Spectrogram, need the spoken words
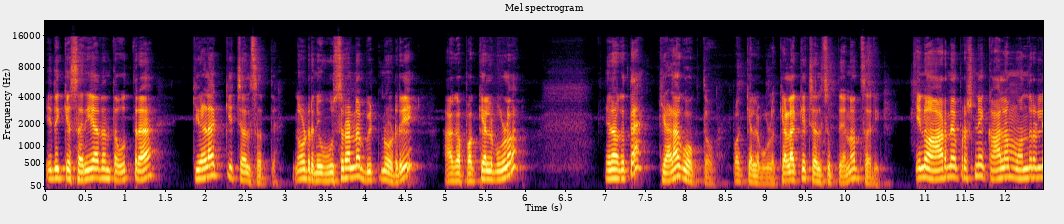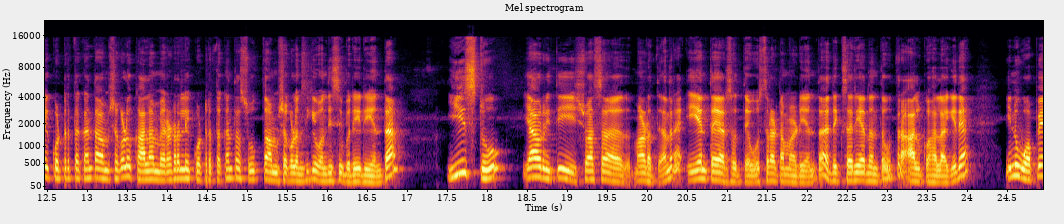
ಇದಕ್ಕೆ ಸರಿಯಾದಂಥ ಉತ್ತರ ಕೆಳಕ್ಕೆ ಚಲಿಸುತ್ತೆ. ನೋಡಿರಿ, ನೀವು ಉಸಿರನ್ನು ಬಿಟ್ಟು ನೋಡ್ರಿ. ಆಗ ಪಕ್ಕೆಲುಬುಗಳು ಏನಾಗುತ್ತೆ? ಕೆಳಗೆ ಹೋಗ್ತವೆ ಪಕ್ಕೆಲುಬುಗಳು ಕೆಳಕ್ಕೆ ಚಲಿಸುತ್ತೆ ಅನ್ನೋದು ಸರಿ. ಇನ್ನು ಆರನೇ ಪ್ರಶ್ನೆ ಕಾಲಮ್ ಒಂದರಲ್ಲಿ ಕೊಟ್ಟಿರ್ತಕ್ಕಂಥ ಅಂಶಗಳು ಕಾಲಮ್ ಎರಡರಲ್ಲಿ ಕೊಟ್ಟಿರ್ತಕ್ಕಂಥ ಸೂಕ್ತ ಅಂಶಗಳೊಂದಿಗೆ ಹೊಂದಿಸಿ ಬರೀರಿ ಅಂತ. ಈಸ್ಟು ಯಾವ ರೀತಿ ಶ್ವಾಸ ಮಾಡುತ್ತೆ? ಅಂದರೆ ಏನು ತಯಾರಿಸುತ್ತೆ? ಉಸಿರಾಟ ಮಾಡಿ ಅಂತ. ಅದಕ್ಕೆ ಸರಿಯಾದಂಥ ಉತ್ತರ ಆಲ್ಕೋಹಾಲ್ ಆಗಿದೆ. ಇನ್ನು ಒಪೆ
